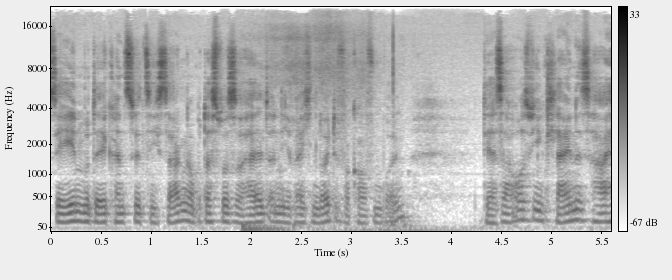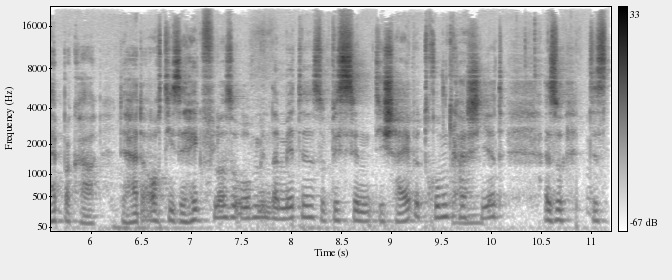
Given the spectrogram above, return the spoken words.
Serienmodell, kannst du jetzt nicht sagen, aber das, was sie halt an die reichen Leute verkaufen wollen. Der sah aus wie ein kleines Hypercar. Der hatte auch diese Heckflosse oben in der Mitte, so ein bisschen die Scheibe drum Geil. kaschiert. Also das,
